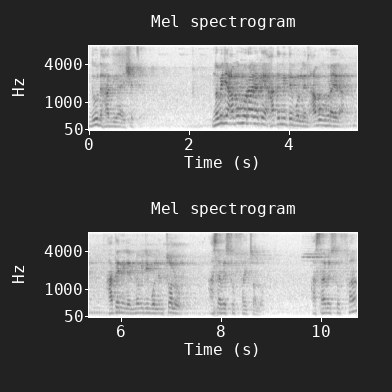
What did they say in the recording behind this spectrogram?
দুধ হাদিয়া এসেছে। নবীজি আবু হুরাইরাকে হাতে নিতে বললেন, আবু হুরাইরা হাতে নিলেন, নবীজি বললেন, চলো, আসাবে সুফায় চলো। আসাবে সুফা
